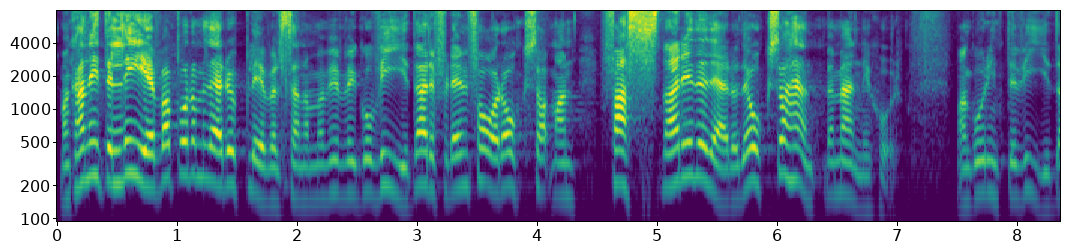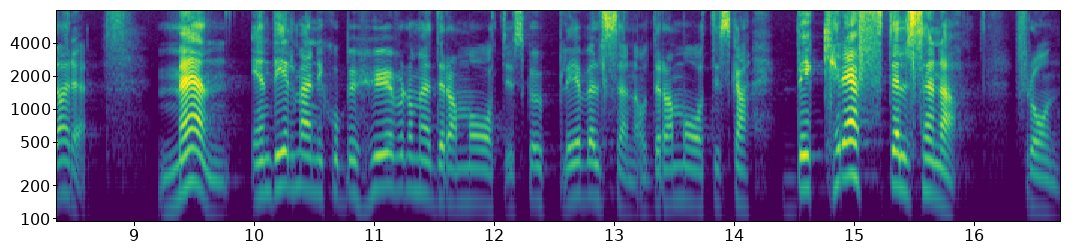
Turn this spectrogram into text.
Man kan inte leva på de där upplevelserna, man behöver gå vidare för det är en fara också att man fastnar i det där och det har också hänt med människor. Man går inte vidare. Men en del människor behöver de här dramatiska upplevelserna och dramatiska bekräftelserna från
